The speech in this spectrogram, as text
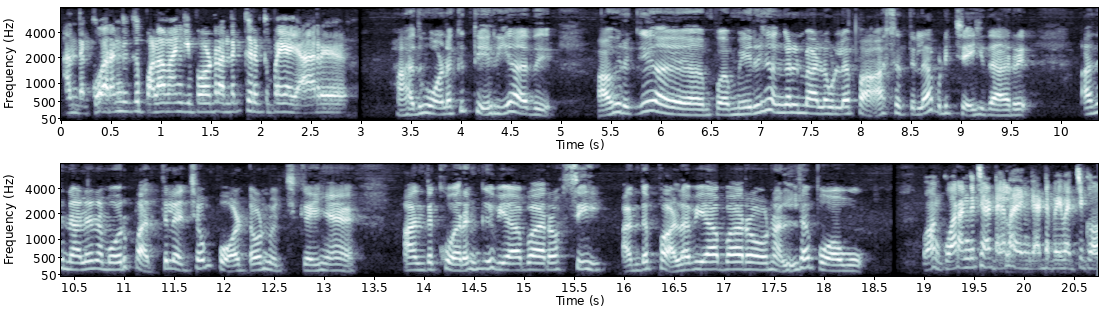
அந்த குரங்குக்கு பழம் வாங்கி போடுற அந்த கிறுக்கு பையன் யாரு? அது உனக்கு தெரியாது. அவருக்கு இப்போ மிருகங்கள் மேலே உள்ள பாசத்தில் அப்படி செய்தார். அதனால நம்ம ஒரு பத்து லட்சம் போட்டோம்னு வச்சுக்கயேன் அந்த குரங்கு வியாபாரம் சி அந்த பழ வியாபாரம் நல்லா போகும். உன் குரங்கு சேட்டையெல்லாம் எங்கிட்ட போய் வச்சுக்கோ.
